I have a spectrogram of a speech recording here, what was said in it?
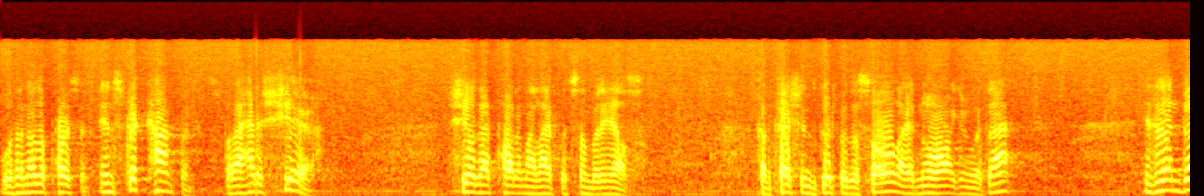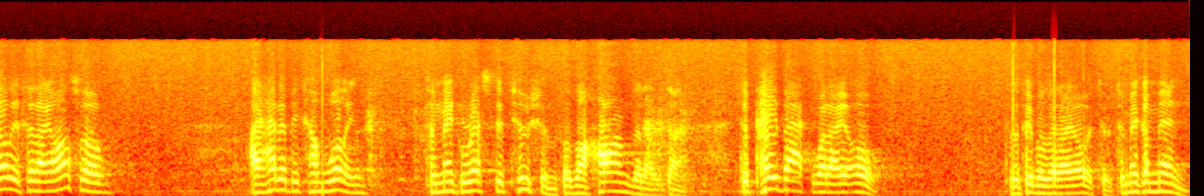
with another person in strict confidence but I had to share, share that part of my life with somebody else. Confession's good for the soul. I had no argument with that. He said, then Bill, he said, I also, I had to become willing to make restitution for the harm that I've done, to pay back what I owe to the people that I owe it to, to make amends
